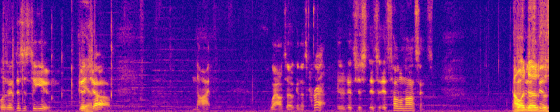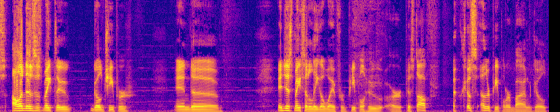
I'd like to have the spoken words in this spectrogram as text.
Blizzard, this is to you. Good Yeah. job. Not WoW token. That's crap. It- It's just it's it's total nonsense. All it Who's does is all it does is make the gold cheaper, and uh, it just makes it a legal way for people who are pissed off because other people are buying gold.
